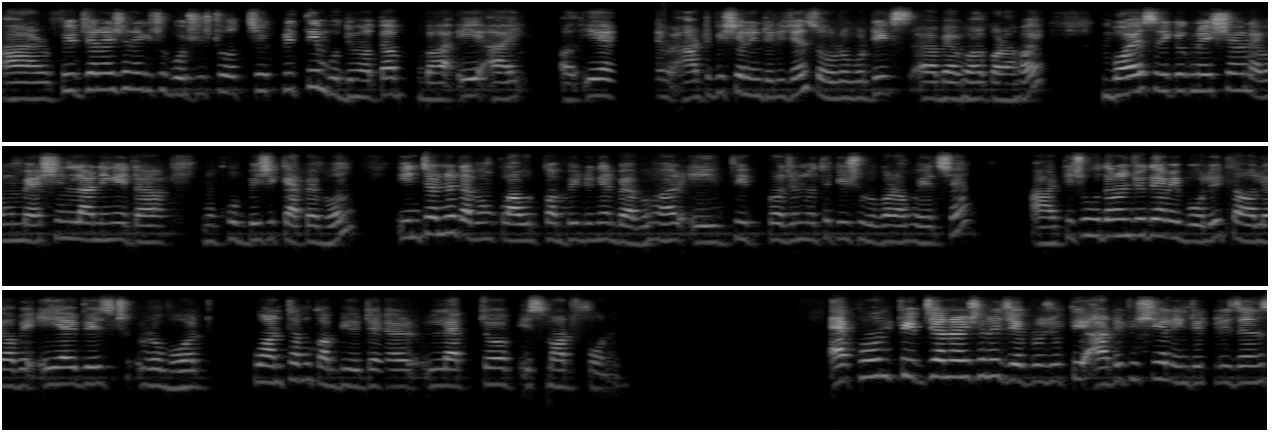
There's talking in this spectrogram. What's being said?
আর ফিফথ জেনারেশনের কিছু বৈশিষ্ট্য হচ্ছে কৃত্রিম বুদ্ধিমত্তা বা এআই আর্টিফিশিয়াল ইন্টেলিজেন্স ও রোবোটিক্স ব্যবহার করা হয়। ভয়েস রিকগনিশন এবং মেশিন লার্নিং এটা খুব বেশি ক্যাপেবল ইন্টারনেট এবং ক্লাউড কম্পিউটিং এর ব্যবহার এই ফিফথ প্রজন্ম থেকে শুরু করা হয়েছে। আর কিছু উদাহরণ যদি আমি বলি, তাহলে হবে AI based robot quantum computer laptop smartphone এখন ফিফথ জেনারেশনে যে প্রযুক্তি আর্টিফিশিয়াল ইন্টেলিজেন্স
